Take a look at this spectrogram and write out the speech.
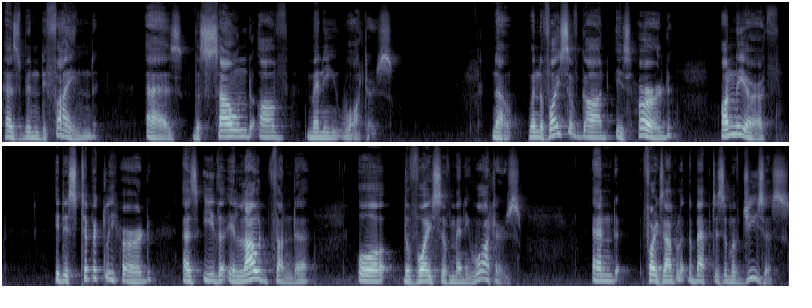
has been defined as the sound of many waters. Now, when the voice of God is heard on the earth, it is typically heard as either a loud thunder or the voice of many waters. And for example, at the baptism of Jesus,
